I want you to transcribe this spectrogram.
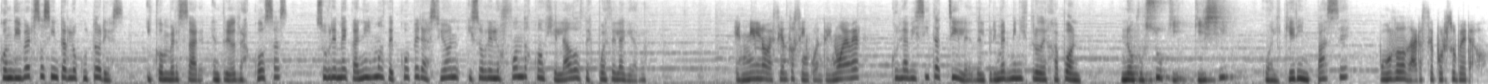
con diversos interlocutores y conversar, entre otras cosas, sobre mecanismos de cooperación y sobre los fondos congelados después de la guerra. En 1959, con la visita a Chile del primer ministro de Japón, Nobusuke Kishi, cualquier impasse pudo darse por superado.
